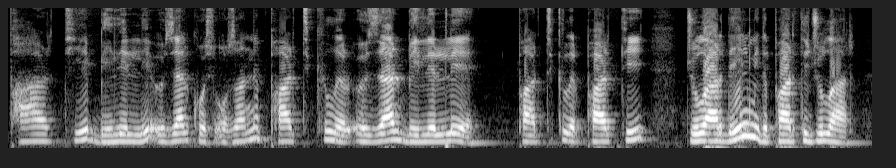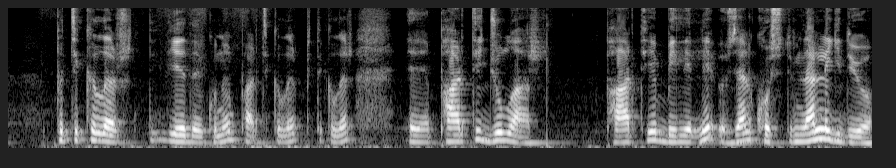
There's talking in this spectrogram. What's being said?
Partiye belirli özel kostüm. O zaman ne? Particular, özel belirli. Particular, particular değil miydi? Particular. Particular diye de okunur. Particular, particular. E, particular. Partiye belirli özel kostümlerle gidiyor.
